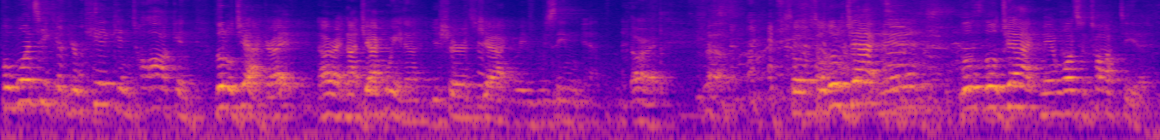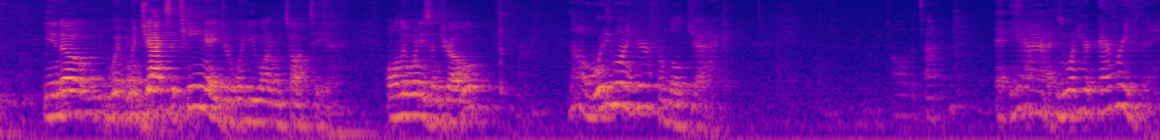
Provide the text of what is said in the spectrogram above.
But once he can, your kid can talk and little Jack, right? All right, not Jack Weena. You sure it's Jack? We've, we've seen, yeah. all right. So, so little Jack, man, little, little Jack, man, wants to talk to you. You know, when, when Jack's a teenager, when do you want him to talk to you? Only when he's in trouble? No, what do you want to hear from little Jack? All the time. Eh, Yeah, you want to hear everything.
